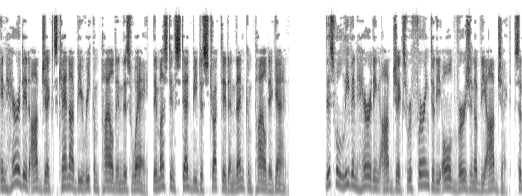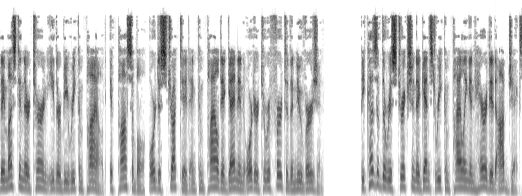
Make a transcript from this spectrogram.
Inherited objects cannot be recompiled in this way, they must instead be destructed and then compiled again. This will leave inheriting objects referring to the old version of the object, so they must in their turn either be recompiled, if possible, or destructed and compiled again in order to refer to the new version. Because of the restriction against recompiling inherited objects,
